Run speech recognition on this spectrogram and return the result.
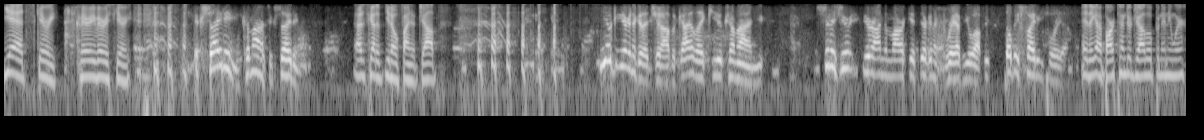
yeah, it's scary. Very, very scary. Exciting. Come on, it's exciting. I just got to, you know, find a job. You're, you're going to get a job. A guy like you, come on. You, as soon as you're you're on the market, they're going to grab you up. They'll be fighting for you. Hey, they got a bartender job open anywhere?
